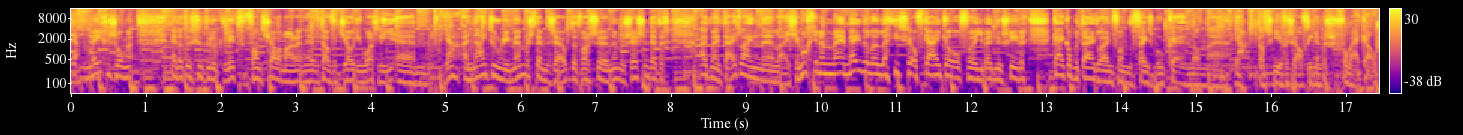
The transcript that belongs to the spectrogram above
ja, meegezongen. En dat is natuurlijk lid van Shalimar. En dan hebben we het over Jodie Watley. Um, ja, A Night to Remember stemde zij op. Dat was uh, nummer 36 uit mijn tijdlijnlijstje. Mocht je hem mee, mee, willen lezen of kijken of uh, je bent nieuwsgierig... kijk op de tijdlijn van Facebook. En dan, uh, ja, dan zie je vanzelf die nummers voorbij komen.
